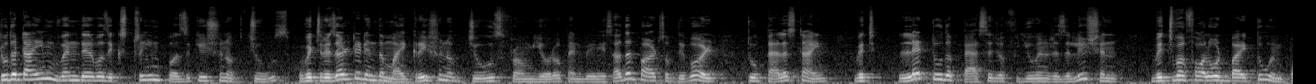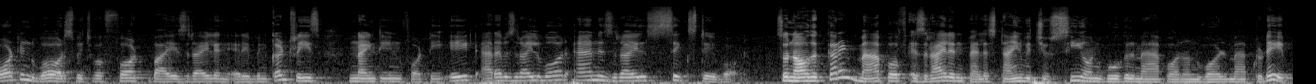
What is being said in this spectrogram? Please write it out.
to the time when there was extreme persecution of Jews, which resulted in the migration of Jews from Europe and various other parts of the world to Palestine, which led to the passage of UN resolution which were followed by two important wars which were fought by Israel and Arabian countries 1948 Arab-Israel War and Israel's Six-Day War. So now the current map of Israel and Palestine which you see on Google map or on world map today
